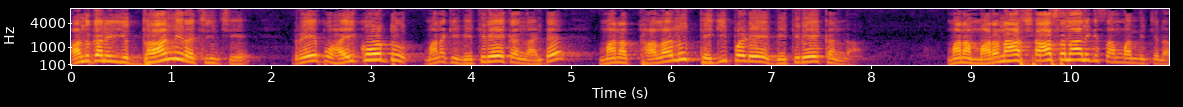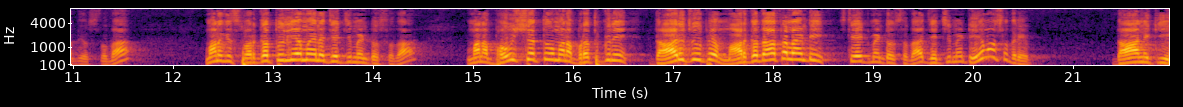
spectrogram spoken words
అందుకని యుద్ధాన్ని రచించి రేపు హైకోర్టు మనకి వ్యతిరేకంగా అంటే మన తలలు తెగిపడే వ్యతిరేకంగా మన మరణాశాసనానికి సంబంధించినది వస్తుందా? మనకి స్వర్గతుల్యమైన జడ్జిమెంట్ వస్తుందా? మన భవిష్యత్తు మన బ్రతుకుని దారి చూపే మార్గదాత లాంటి స్టేట్మెంట్ వస్తుందా? జడ్జిమెంట్ ఏమొస్తుంది రేపు? దానికి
